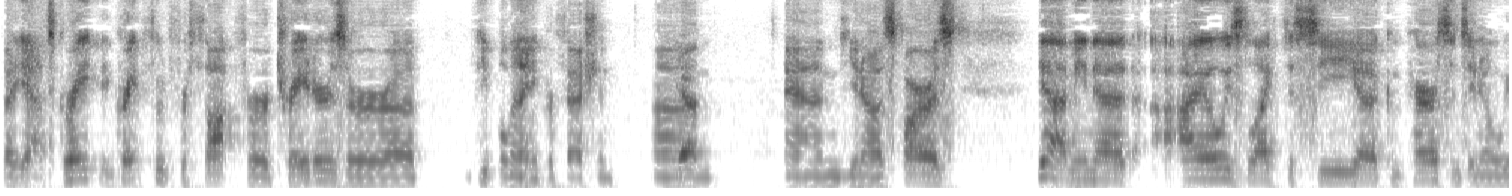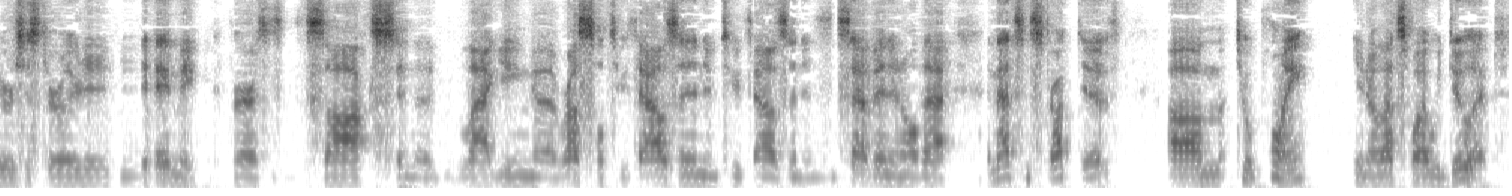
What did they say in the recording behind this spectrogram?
But yeah, it's great great food for thought for traders or uh, people in any profession. Um, Yeah. And you know, as far as Yeah, I mean, uh, I always like to see uh, comparisons. You know, we were just earlier today making comparisons to the SOX and the lagging uh, Russell 2000 and 2007 and all that, and that's instructive um, to a point. You know, that's why we do it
